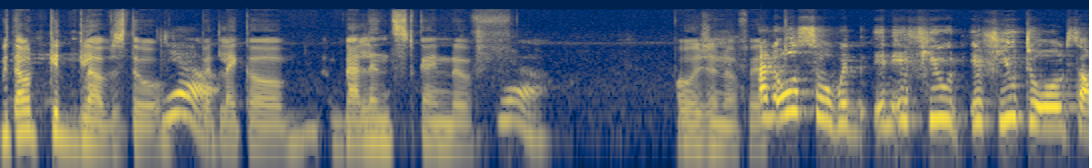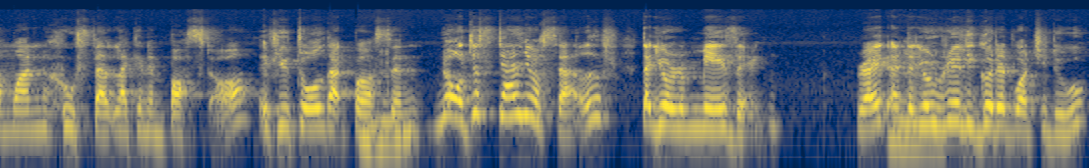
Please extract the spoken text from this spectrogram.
without kid gloves though, Yeah. but like a balanced kind of yeah version of it. and also with in, if you if you told someone who felt like an imposter if you told that mm-hmm. person no just tell yourself that you're amazing right and that mm-hmm. you're really good at what you do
